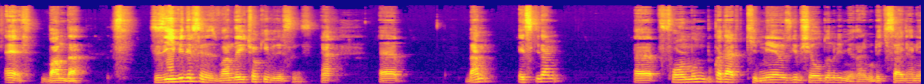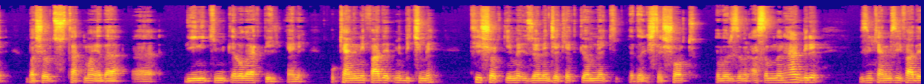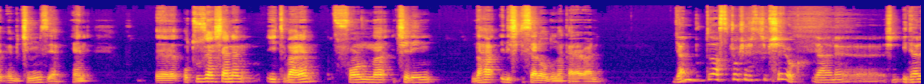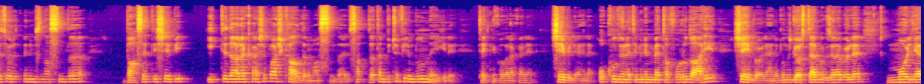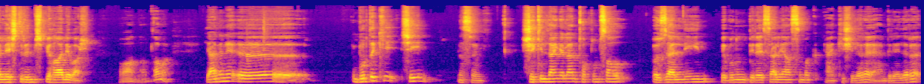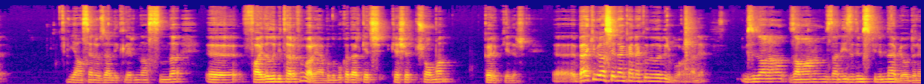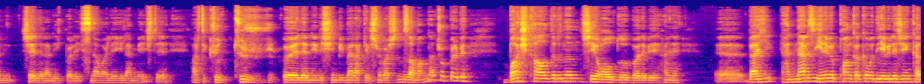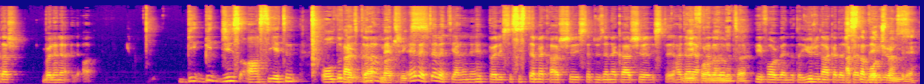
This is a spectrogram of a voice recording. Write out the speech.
evet banda. Siz iyi bilirsiniz bandayı çok iyi bilirsiniz. Yani, e, ben eskiden e, formun bu kadar kimliğe özgü bir şey olduğunu bilmiyordum. Hani buradaki sadece hani başörtüsü takma ya da e, dini kimlikler olarak değil. Yani o kendini ifade etme biçimi tişört giyme, üzerine ceket, gömlek ya da işte short, ıvır zıvır. Aslında bunların her biri bizim kendimizi ifade etme biçimimiz ya. Yani e, 30 yaşlarından itibaren formla içeriğin daha ilişkisel olduğuna karar verdim. Yani burada aslında çok şaşırtıcı bir şey yok. Yani şimdi idealist öğretmenimizin aslında bahsettiği şey bir iktidara karşı baş kaldırım aslında. Zaten bütün film bununla ilgili teknik olarak hani şey bile yani okul yönetiminin metaforu dahi şey böyle hani bunu göstermek üzere böyle molyerleştirilmiş bir hali var o anlamda ama yani hani, e, buradaki şeyin nasıl söyleyeyim şekilden gelen toplumsal özelliğin ve bunun bireysel yansımak yani kişilere yani bireylere yansıyan özelliklerinin aslında e, faydalı bir tarafı var. Yani bunu bu kadar geç keşfetmiş olman garip gelir. E, belki biraz şeyden kaynaklı olabilir bu arada. Hani bizim zaman, zamanımızdan izlediğimiz filmler bile o dönemin şeyleri hani ilk böyle sinemayla ilgilenmeye işte artık kültür öğelerine ilişkin bir merak gelişmeye başladığımız zamanlar çok böyle bir baş kaldırının şey olduğu böyle bir hani e, belki hani neredeyse yeni bir punk akımı diyebileceğin kadar böyle hani bir, bir cins asiyetin olduğu Fight bir dönem var. Matrix. Evet evet yani hani hep böyle işte sisteme karşı işte düzene karşı işte hadi V for Vendetta. V for Vendetta yürün arkadaşlar. Aslında Watchmen bile.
